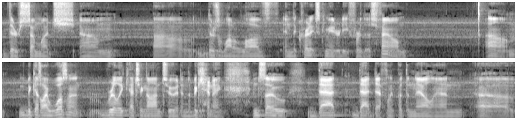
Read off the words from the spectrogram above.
there's so much, um, uh, there's a lot of love in the critics community for this film. Um, because I wasn't really catching on to it in the beginning, and so that that definitely put the nail in uh,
